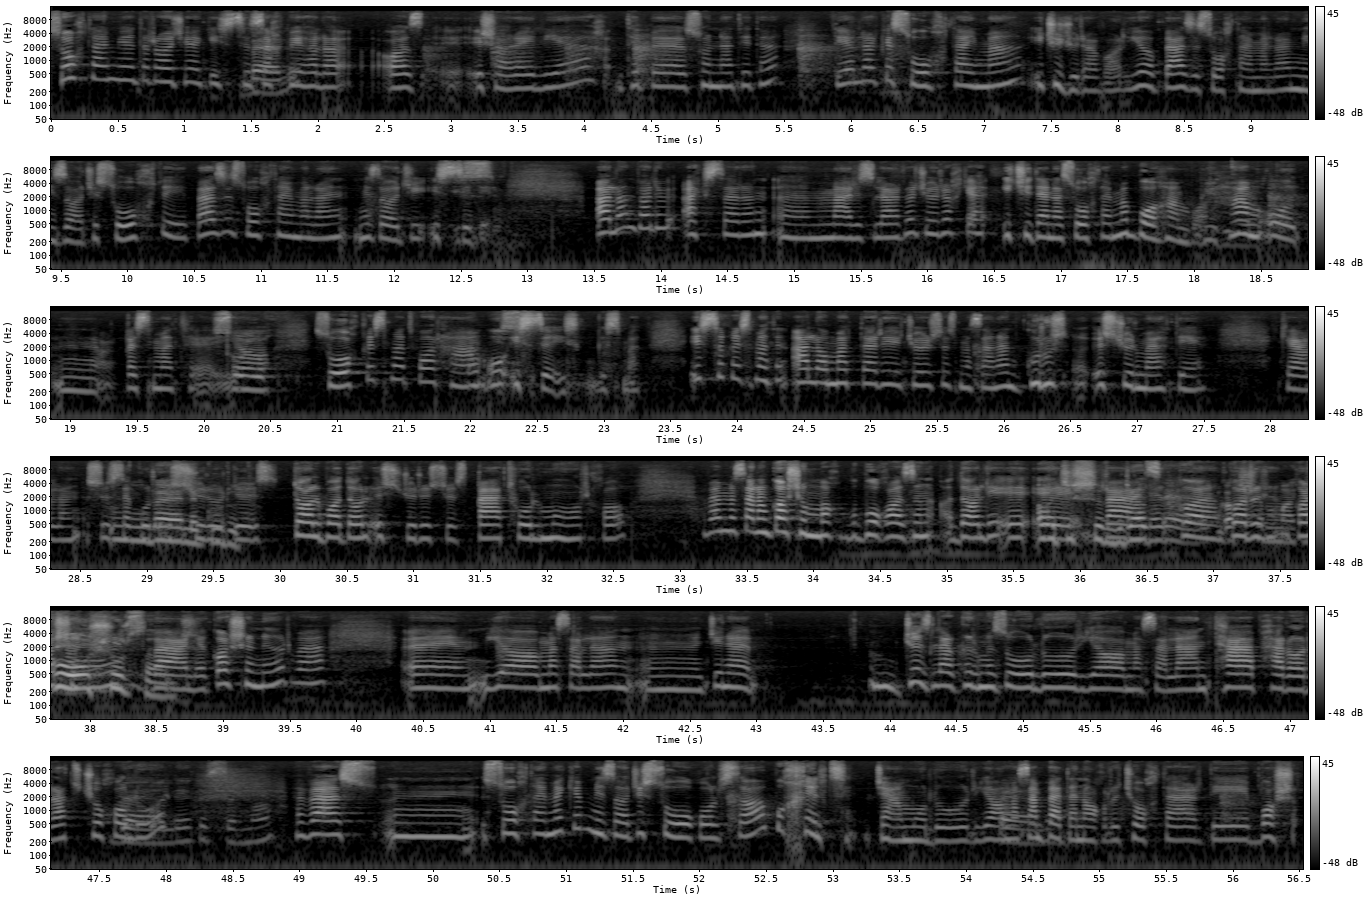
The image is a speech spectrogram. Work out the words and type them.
سخت هم یاد راجعه که بله. بی حالا از اشاره لیخ تب سنتی ده. دیالر که سخت هم ایچی جوره وار؟ یا بعض سخت ملان میزاجی سخته بعض سخت ملان میزاجی استیده الان ولی اکثرا مریض ده جوره که ایچی دن سخت هم با هم بار هم او قسمت یا سوخت قسمت وار هم او استی قسمت. استی قسمت علامت داری جوره مثلا گروس اس جور مهده که الان سوسه گروه بله دال اسجورسوس قطع المور خب. و مثلا گاشماق بوغازın دالی بله گاشنور و یا مثلا جنه جزلر قرمز اولور یا مثلا تب حرارت چخ اولور و سوخت ایمه که مزاجی سوق اولسا بو خلط جمع اولور یا بله. مثلا بدن آغر چخ درده باش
